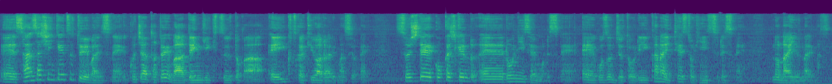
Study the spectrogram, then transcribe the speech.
えー、三叉神経痛といえばですねこちら例えば電撃痛とか、えー、いくつか QR ありますよね。そして国家試験、えー、浪人生もですね、えー、ご存知の通りかなりテスト品質ですねの内容になります。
